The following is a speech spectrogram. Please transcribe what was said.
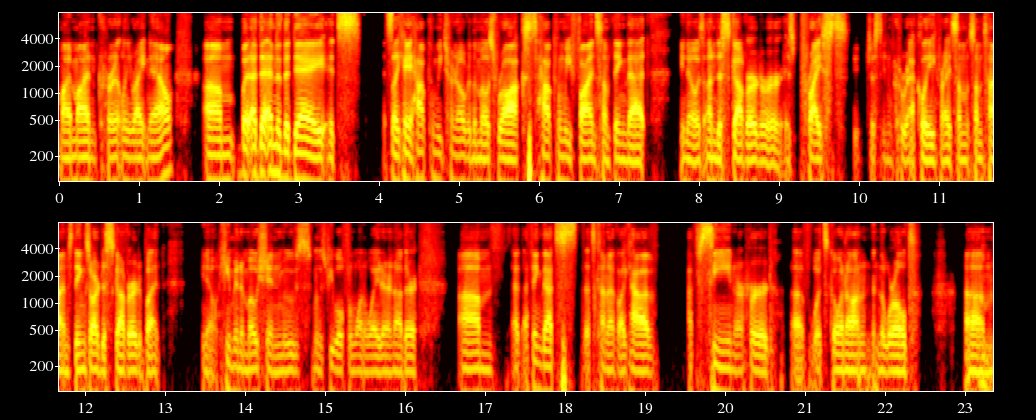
my mind currently right now. Um, but at the end of the day it's it's like hey how can we turn over the most rocks? How can we find something that you know is undiscovered or is priced just incorrectly right? Some sometimes things are discovered but you know human emotion moves moves people from one way to another. Um I, I, think that's that's kind of like how I've I've seen or heard of what's going on in the world um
